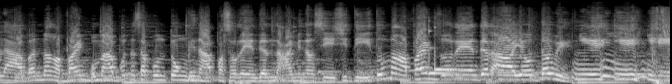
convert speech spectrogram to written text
kalaban mga parn. Umabot na sa puntong pinapasurrender na kami ng CC dito mga parn. Surrender ayaw daw eh. Nye, nye, nye.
